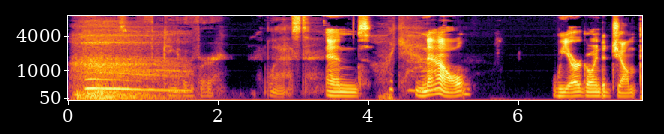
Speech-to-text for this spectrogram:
Fucking over at last. And Holy cow. now we are going to jump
